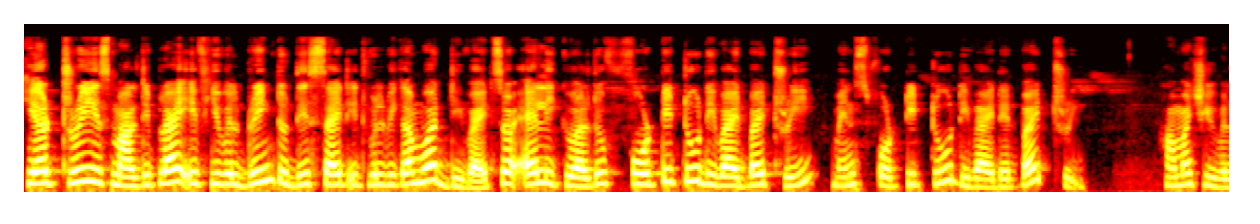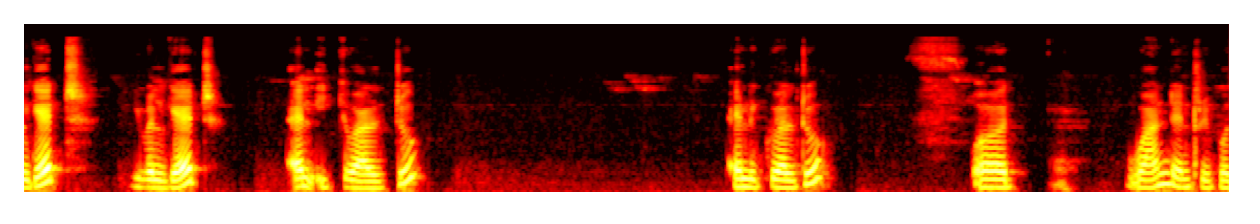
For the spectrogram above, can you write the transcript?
here 3 is multiply if you will bring to this side it will become what? Divide. So l equal to 42 divided by 3 means 42 divided by 3 how much you will get? You will get l equal to l equal to uh, 1 then 3 4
